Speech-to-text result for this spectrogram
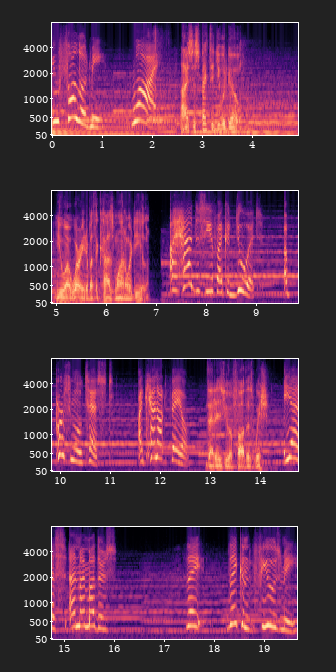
You followed me. Why? I suspected you would go. You are worried about the Kahs-wan ordeal. I had to see if I could do it. A personal test. I cannot fail. That is your father's wish? Yes, and my mother's. They. they confuse me.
